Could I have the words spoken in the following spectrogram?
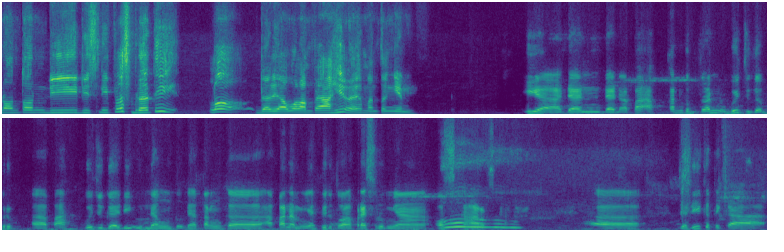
nonton di Disney Plus berarti lo dari awal sampai akhir ya mantengin. Iya dan dan apa aku kan kebetulan gue juga ber, apa gue juga diundang untuk datang ke apa namanya virtual press roomnya Oscar. Oh. Uh, jadi ketika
